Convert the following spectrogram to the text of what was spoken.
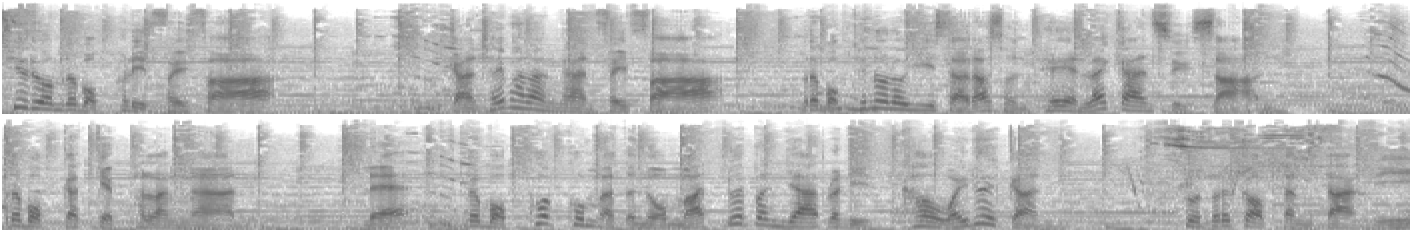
ที่รวมระบบผลิตไฟฟ้า การใช้พลังงานไฟฟ้า ระบบเทคโนโลยีสารสนเทศและการสื่อสาร ระบบกักเก็บพลังงาน และระบบควบคุมอัตโนมัติด้วยปัญญาประดิษฐ์เข้าไว้ด้วยกัน ส่วนประกอบต่างๆ นี้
